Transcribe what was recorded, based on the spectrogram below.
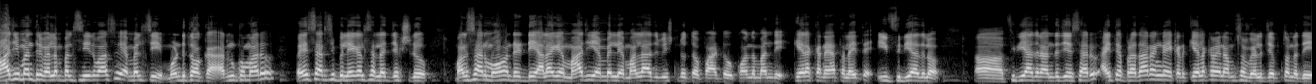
మాజీ మంత్రి Vellampalli Srinivasu MLC Mondithoka Arun Kumar YSRCP legal cell అధ్యక్షుడు మలసాని మోహన్ రెడ్డి అలాగే మాజీ ఎమ్మెల్యే మల్లాది విష్ణుతో పాటు కొంతమంది కీలక నేతలు అయితే ఈ ఫిర్యాదులో ఫిర్యాదును అందజేశారు. అయితే ప్రధానంగా ఇక్కడ కీలకమైన అంశం వీళ్ళు చెప్తున్నది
